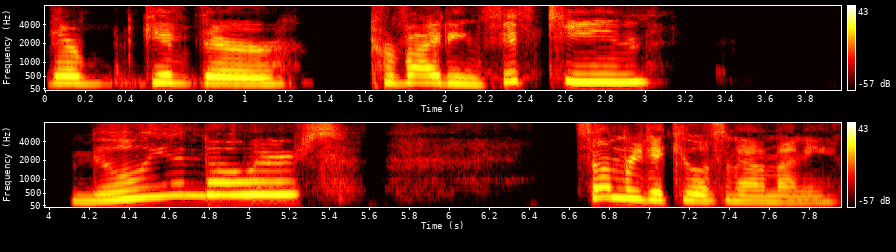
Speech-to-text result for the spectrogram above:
they're give they're providing 15 million dollars some ridiculous amount of money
